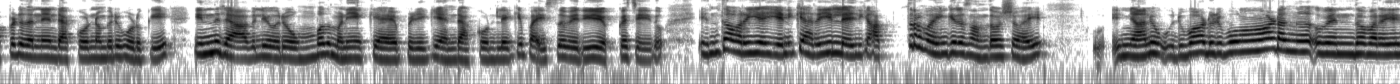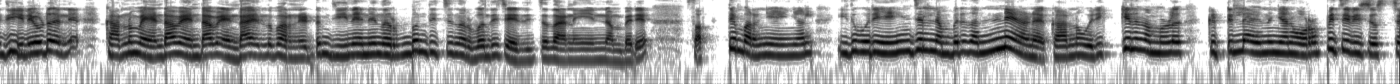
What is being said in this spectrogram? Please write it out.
അപ്പോഴും തന്നെ എന്റെ അക്കൗണ്ട് നമ്പർ കൊടുക്കുകയും ഇന്ന് രാവിലെ ഒരു ഒമ്പത് മണിയൊക്കെ ആയപ്പോഴേക്കും എന്റെ അക്കൗണ്ടിലേക്ക് പൈസ വരികയൊക്കെ ചെയ്തു. എന്താ പറയുക എനിക്കറിയില്ല എനിക്ക് അത്ര ഭയങ്കര സന്തോഷമായി. ഞാൻ ഒരുപാട് ഒരുപാട് അങ്ങ് എന്താ പറയുക ജീനയോട് തന്നെ കാരണം വേണ്ട വേണ്ട വേണ്ട എന്ന് പറഞ്ഞിട്ടും ജീന എന്നെ നിർബന്ധിച്ച് നിർബന്ധിച്ച് എഴുതിച്ചതാണ് ഈ നമ്പർ സത്യം പറഞ്ഞു കഴിഞ്ഞാൽ ഇത് ഒരു ഏഞ്ചൽ നമ്പർ തന്നെയാണ്. കാരണം ഒരിക്കലും നമ്മൾ കിട്ടില്ല എന്ന് ഞാൻ ഉറപ്പിച്ച് വിശ്വസിച്ച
